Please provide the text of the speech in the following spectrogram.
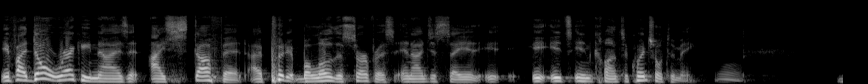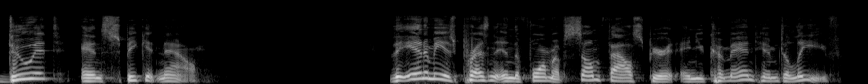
If I don't recognize it, I stuff it, I put it below the surface, and I just say it, it, it it's inconsequential to me. Hmm. Do it and speak it now. The enemy is present in the form of some foul spirit, and you command him to leave.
